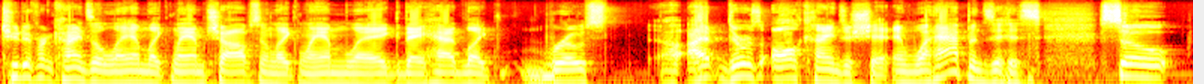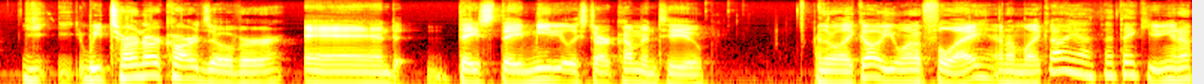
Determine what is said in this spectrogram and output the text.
two different kinds of lamb, like lamb chops and like lamb leg. They had like roast. Uh, I, there was all kinds of shit. And what happens is, so y- we turn our cards over, and they they immediately start coming to you. And they're like, "Oh, you want a fillet?" And I'm like, "Oh yeah, th- thank you." You know,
